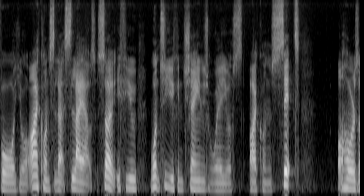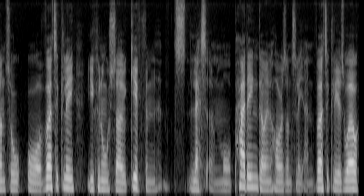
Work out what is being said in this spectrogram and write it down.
for your icons that's layouts. So if you want to, you can change where your icons sit, horizontal or vertically. You can also give them less and more padding going horizontally and vertically as well.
